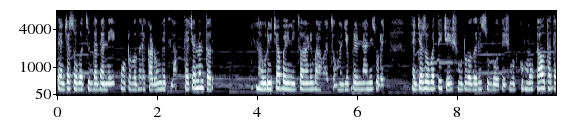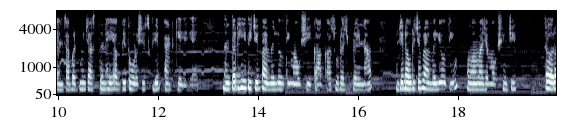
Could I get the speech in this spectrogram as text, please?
त्यांच्यासोबत सुद्धा त्याने एक फोटो वगैरे काढून घेतला. त्याच्यानंतर नवरीच्या बहिणीचं आणि भावाचं म्हणजे प्रेरणा आणि सूरज त्यांच्यासोबत तिचे शूट वगैरे सुरू होते. शूट खूप मोठा होता त्यांचा बट मी जास्त नाही अगदी थोडीशीच क्लिप ॲड केलेली आहे. नंतर ही तिची फॅमिली होती मावशी काका सूरज प्रेरणा म्हणजे नवरीची फॅमिली होती माझ्या मावशींची. तर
